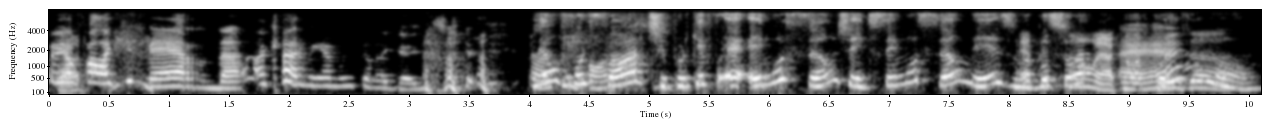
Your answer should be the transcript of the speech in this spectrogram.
Eu ia falar que merda. A Carmen é muito elegante. Não, foi forte. forte, porque é, é, emoção, gente. Isso é emoção mesmo. É a emoção, pessoa... é aquela é? coisa.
